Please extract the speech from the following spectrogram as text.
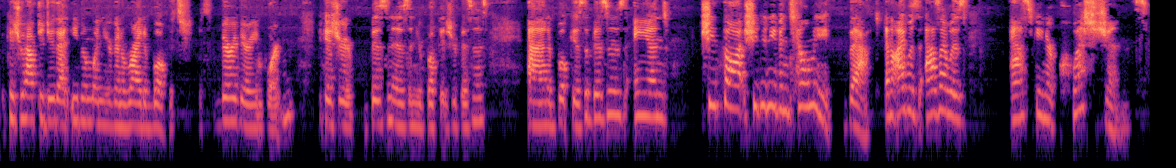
because you have to do that even when you're going to write a book it's, it's very very important because your business and your book is your business and a book is a business. And she thought she didn't even tell me that. And i was as i was asking her questions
